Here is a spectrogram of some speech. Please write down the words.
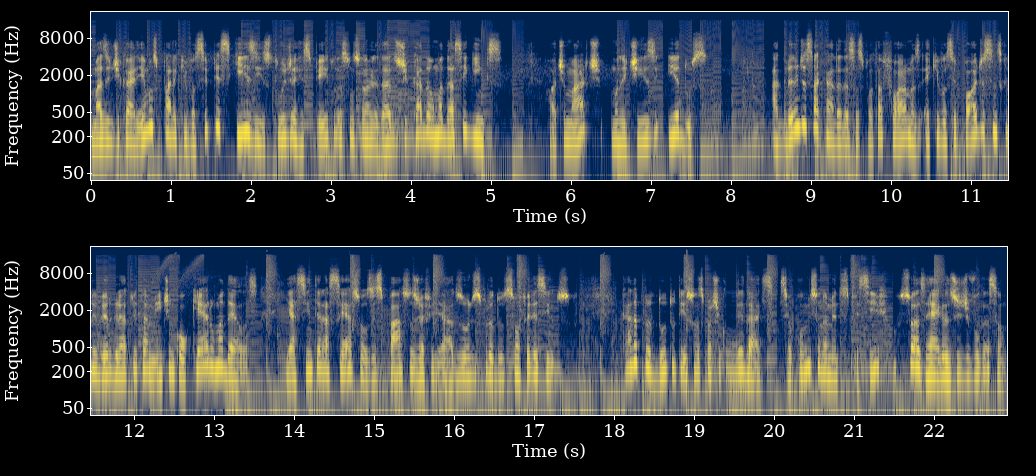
mas indicaremos para que você pesquise e estude a respeito das funcionalidades de cada uma das seguintes: Hotmart, Monetize e Eduz. A grande sacada dessas plataformas é que você pode se inscrever gratuitamente em qualquer uma delas e assim ter acesso aos espaços de afiliados onde os produtos são oferecidos. Cada produto tem suas particularidades, seu comissionamento específico, suas regras de divulgação.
